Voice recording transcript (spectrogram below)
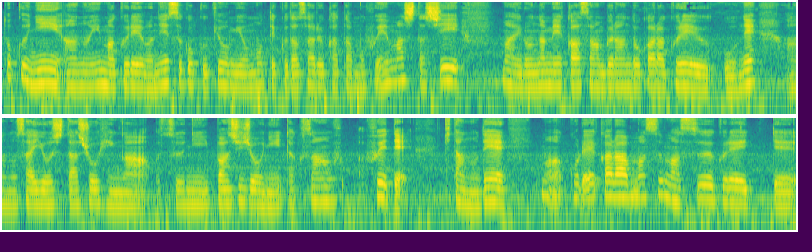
特にあの今クレイはねすごく興味を持ってくださる方も増えましたし、まあ、いろんなメーカーさんブランドからクレイをねあの採用した商品が普通に一般市場にたくさん増えてきたので、まあ、これからますますクレイって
